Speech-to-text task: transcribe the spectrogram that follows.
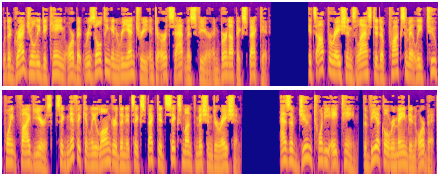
with a gradually decaying orbit resulting in re-entry into Earth's atmosphere and burn-up expected. Its operations lasted approximately 2.5 years, significantly longer than its expected six-month mission duration. As of June 2018, the vehicle remained in orbit.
